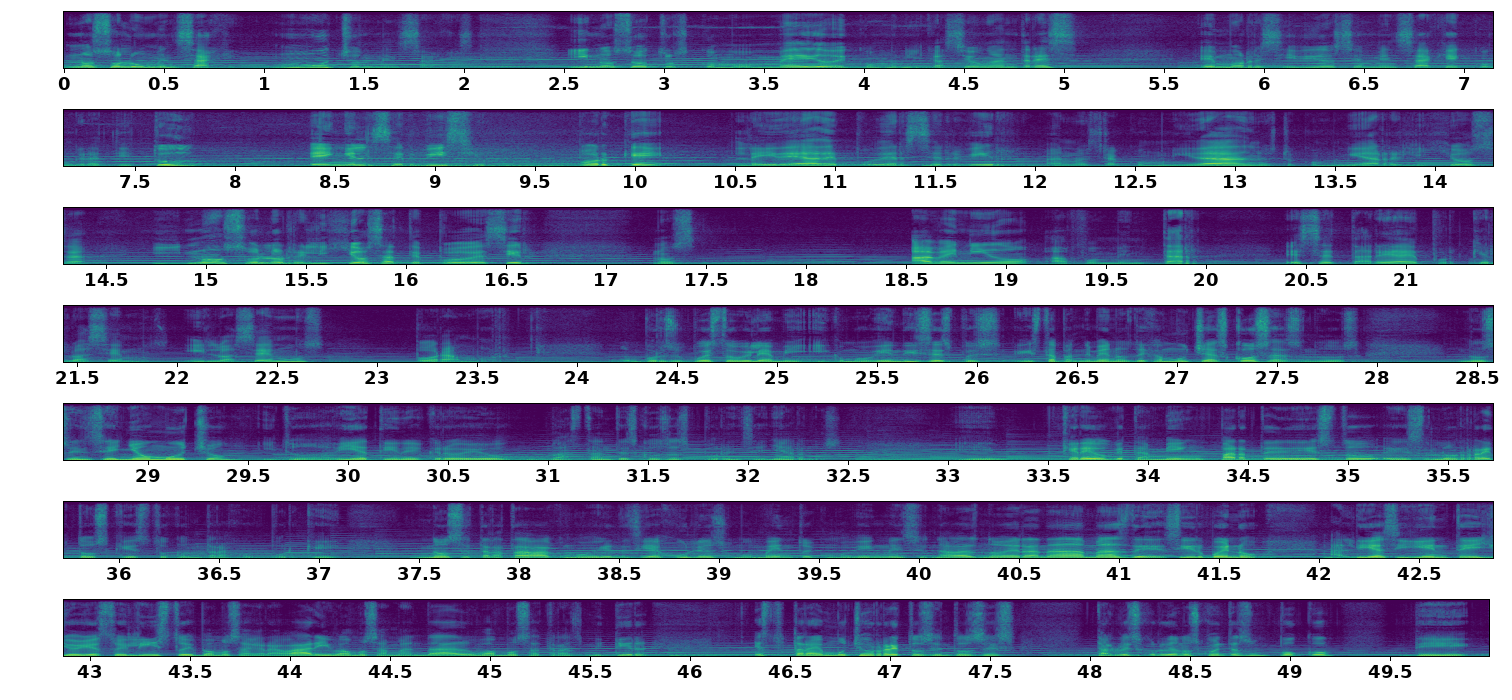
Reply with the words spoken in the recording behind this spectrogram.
no solo un mensaje, muchos mensajes. Y nosotros como medio de comunicación, Andrés, hemos recibido ese mensaje con gratitud en el servicio, porque la idea de poder servir a nuestra comunidad, nuestra comunidad religiosa, y no solo religiosa, te puedo decir, nos ha venido a fomentar esa tarea de por qué lo hacemos. Y lo hacemos por amor. Por supuesto, William, y, como bien dices, pues esta pandemia nos deja muchas cosas, nos, nos enseñó mucho y todavía tiene, creo yo, bastantes cosas por enseñarnos. Y creo que también parte de esto es los retos que esto contrajo, porque no se trataba, como bien decía Julio en su momento y como bien mencionabas, no era nada más de decir, bueno, al día siguiente yo ya estoy listo y vamos a grabar y vamos a mandar o vamos a transmitir. Esto trae muchos retos, entonces tal vez Julio nos cuentas un poco de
